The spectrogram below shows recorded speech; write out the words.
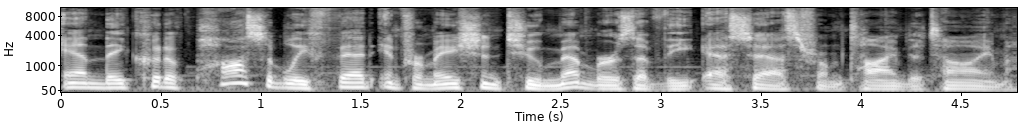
and they could have possibly fed information to members of the SS from time to time.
